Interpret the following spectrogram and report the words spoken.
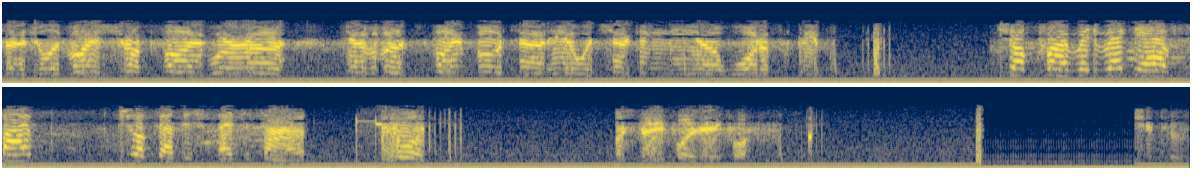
Central. Advise Truck 5, we're, uh, we have about five boats out here. We're checking the uh, water for people. Truck 5 ready back. They have five trucks at this at the time. Four. Launch 34 is 84. Two.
